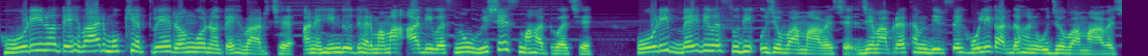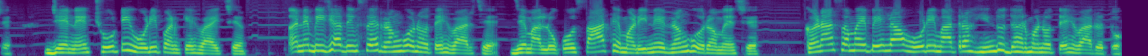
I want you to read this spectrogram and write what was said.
હોળીનો તહેવાર મુખ્યત્વે રંગોનો તહેવાર છે અને હિન્દુ ધર્મમાં આ દિવસનું વિશેષ મહત્વ છે. હોળી બે દિવસ સુધી ઉજવવામાં આવે છે, જેમાં પ્રથમ દિવસે હોલિકા દહન ઉજવવામાં આવે છે, જેને છોટી હોળી પણ કહેવાય છે. અને બીજા દિવસે રંગોનો તહેવાર છે, જેમાં લોકો સાથે મળીને રંગો રમે છે. ઘણા સમય પહેલા હોળી માત્ર હિન્દુ ધર્મનો તહેવાર હતો,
